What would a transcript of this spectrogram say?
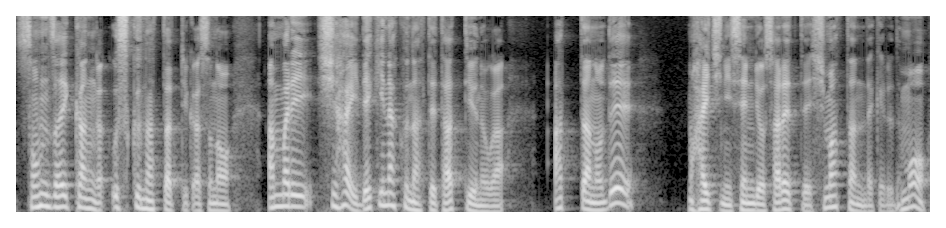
存在感が薄くなったっていうか、その、あんまり支配できなくなってたっていうのがあったので、まあハイチに占領されてしまったんだけれども、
